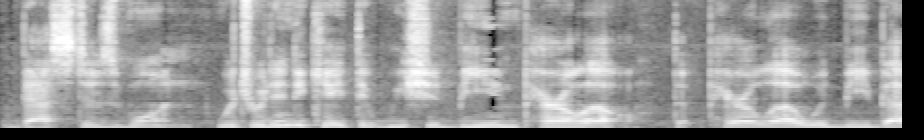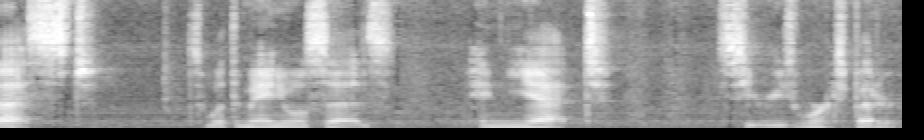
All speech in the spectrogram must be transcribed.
best is 1, which would indicate that we should be in parallel, that parallel would be best. That's what the manual says. And yet, series works better.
